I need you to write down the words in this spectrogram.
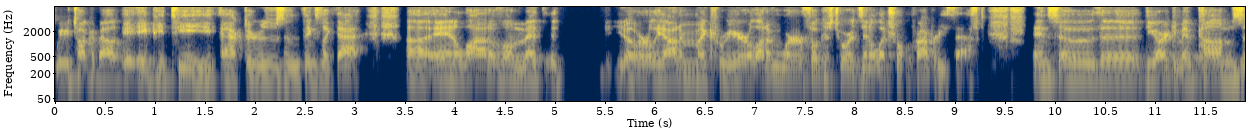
we talk about APT actors and things like that. Uh, and a lot of them at, at, you know, early on in my career, a lot of them were focused towards intellectual property theft. And so the, the argument comes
